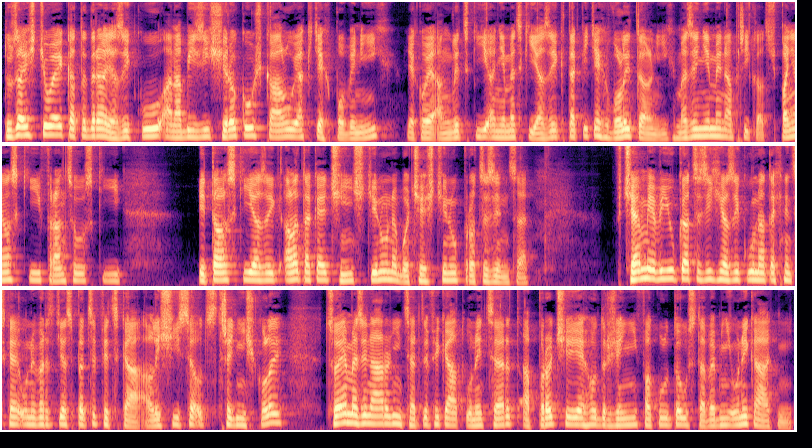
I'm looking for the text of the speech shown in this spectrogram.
Tu zajišťuje katedra jazyků a nabízí širokou škálu jak těch povinných, jako je anglický a německý jazyk, tak i těch volitelných, mezi nimi například španělský, francouzský, italský jazyk, ale také čínštinu nebo češtinu pro cizince. V čem je výuka cizích jazyků na Technické univerzitě specifická a liší se od střední školy? Co je mezinárodní certifikát UNICERT a proč je jeho držení fakultou stavební unikátní?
